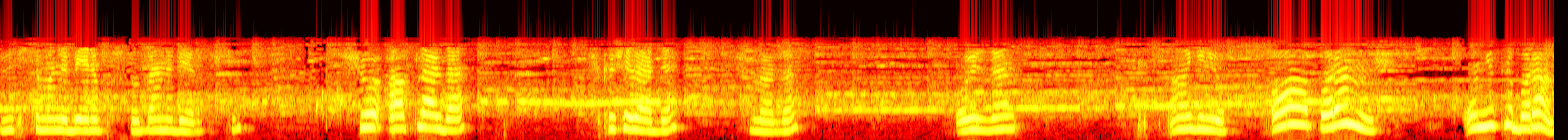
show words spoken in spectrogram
Büyük ihtimalle bir yere pustu. Ben de bir yere pustum. Şu altlarda, şu köşelerde, şuralarda. O yüzden Aa geliyor. Aa Baran'mış. On yükle Baran.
